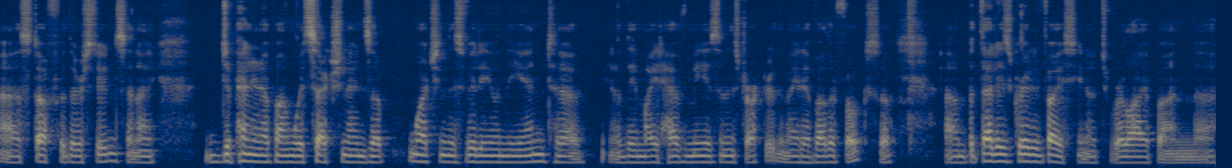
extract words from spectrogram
uh, stuff for their students, and I, depending upon which section ends up watching this video in the end, uh, you know, they might have me as an instructor, they might have other folks, so, um, but that is great advice, you know, to rely upon uh,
